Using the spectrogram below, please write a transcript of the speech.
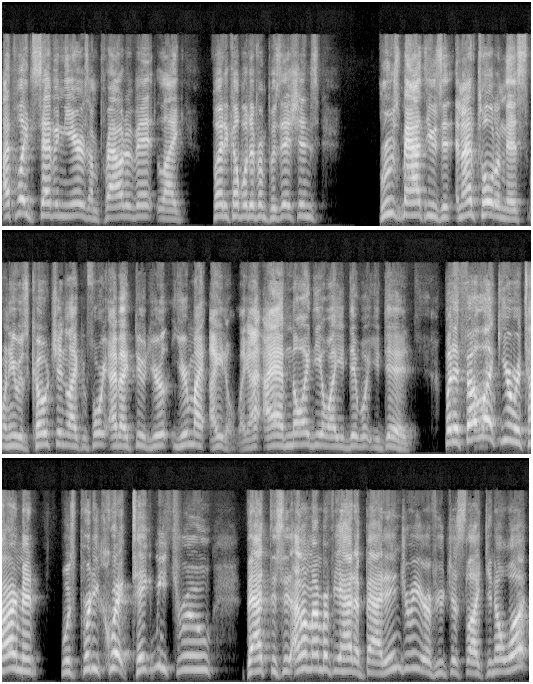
I played seven years. I'm proud of it. Like, played a couple different positions. Bruce Matthews, and I've told him this when he was coaching, like before, I'm like, dude, you're you're my idol. Like, I, I have no idea why you did what you did. But it felt like your retirement was pretty quick. Take me through that decision. I don't remember if you had a bad injury or if you're just like, you know what?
